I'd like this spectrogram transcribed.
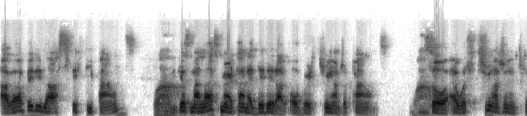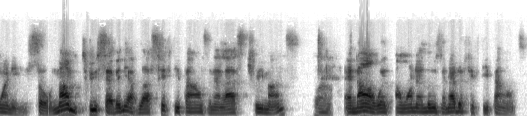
I've already lost 50 pounds. Wow. Because my last marathon, I did it at over 300 pounds. Wow. So I was 320. So now I'm 270. I've lost 50 pounds in the last three months. Wow. And now I want to lose another 50 pounds.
